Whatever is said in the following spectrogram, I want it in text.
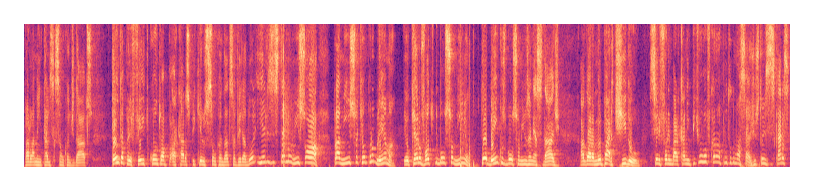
parlamentares que são candidatos, tanto a prefeito quanto a, a, caras pequenos que são candidatos a vereador, e eles externam isso, ó, pra mim isso aqui é um problema. Eu quero o voto do Bolsonaro. Tô bem com os bolsominions na minha cidade. Agora, meu partido, se ele for embarcar no impeachment, eu vou ficar numa puta do massagem. Então esses caras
